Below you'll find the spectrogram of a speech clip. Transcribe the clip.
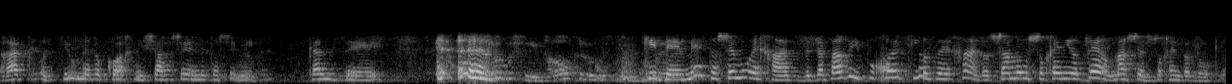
רק הוציאו ממנו כוח, נשאר שאין את השני. כאן זה... כי באמת השם הוא אחד, ודבר והיפוכו אצלו זה אחד, אז שם הוא שוכן יותר מה ששוכן בבוקר.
